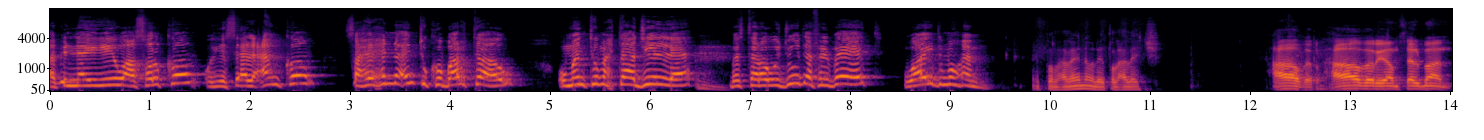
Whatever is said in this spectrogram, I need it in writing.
أبي إنه يجي واصلكم ويسأل عنكم. صحيح إن أنتم كبرتوا وما أنتم محتاجين له بس ترى وجوده في البيت وايد مهم. يطل علينا ولا يطل عليك؟ حاضر حاضر يا أم سلمان.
